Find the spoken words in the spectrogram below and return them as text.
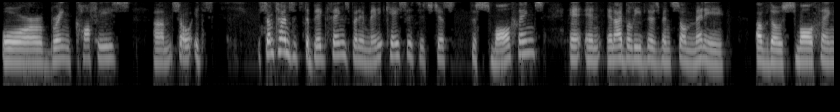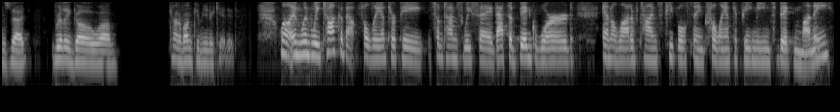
or bring coffees. Um, so it's sometimes it's the big things, but in many cases it's just the small things. And, and, and I believe there's been so many of those small things that really go um, kind of uncommunicated. Well, and when we talk about philanthropy, sometimes we say that's a big word. And a lot of times people think philanthropy means big money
